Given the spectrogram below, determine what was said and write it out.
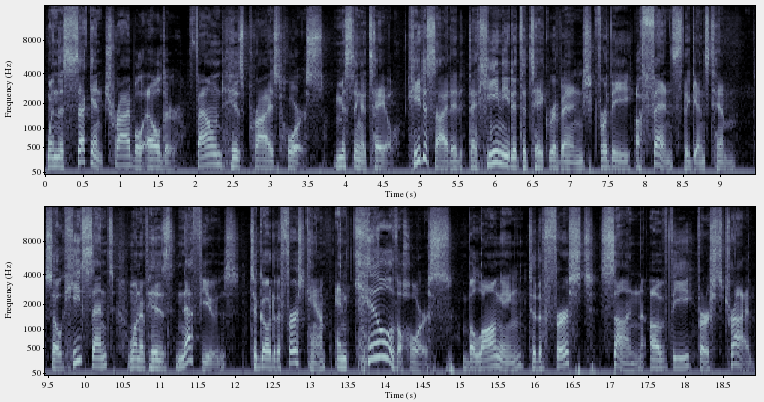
when the second tribal elder found his prized horse missing a tail, he decided that he needed to take revenge for the offense against him. So he sent one of his nephews to go to the first camp and kill the horse belonging to the first son of the first tribe.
